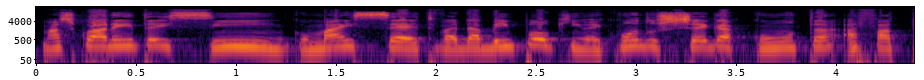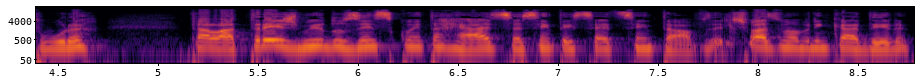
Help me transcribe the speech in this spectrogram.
mais 45, mais 7, vai dar bem pouquinho. Aí quando chega a conta, a fatura, tá lá, R$ 3.250,67. Eles fazem uma brincadeira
